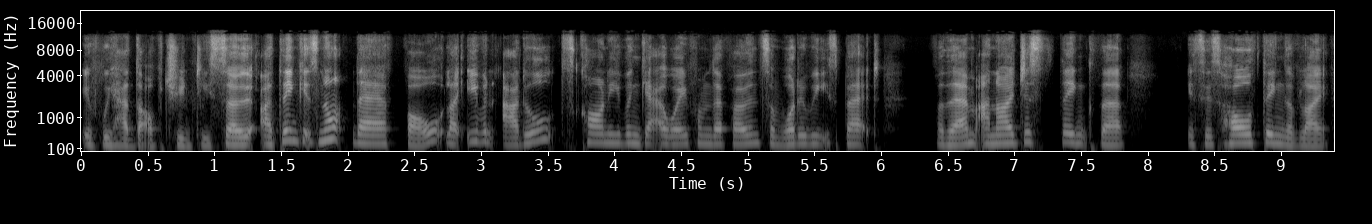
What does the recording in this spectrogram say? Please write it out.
if we had the opportunity. So I think it's not their fault. Like even adults can't even get away from their phone So what do we expect for them? And I just think that it's this whole thing of like,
